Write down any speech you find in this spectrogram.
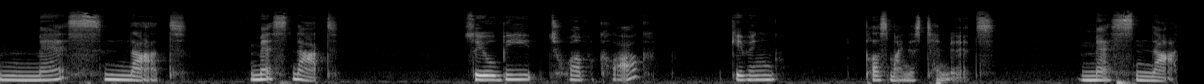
mesnat, mesnat. So it will be 12 o'clock, giving plus minus 10 minutes. Mesnat.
